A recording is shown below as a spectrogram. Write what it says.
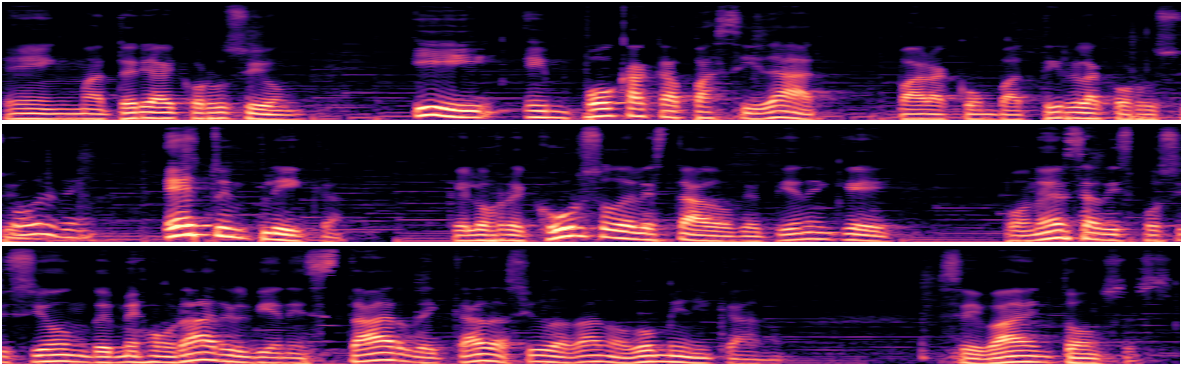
en materia de corrupción y en poca capacidad para combatir la corrupción. Esto implica que los recursos del Estado que tienen que ponerse a disposición de mejorar el bienestar de cada ciudadano dominicano, se va entonces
